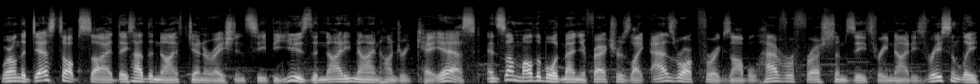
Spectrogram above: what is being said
Where on the desktop side, they had the ninth generation CPUs, the 9900KS, and some motherboard manufacturers like ASRock, for example, have refreshed some Z390s recently,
